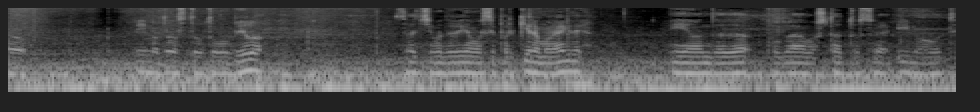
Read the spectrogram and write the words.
Evo, ima dosta automobila. Sad ćemo da vidimo se parkiramo negdje i onda da pogledamo šta to sve ima ovdje.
